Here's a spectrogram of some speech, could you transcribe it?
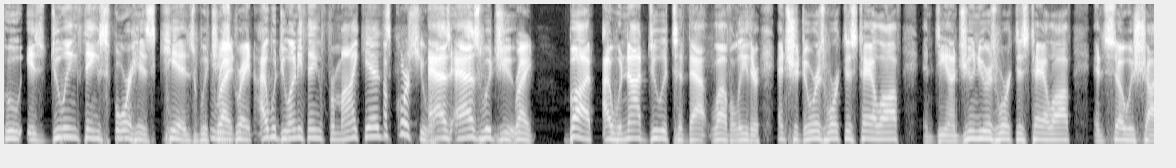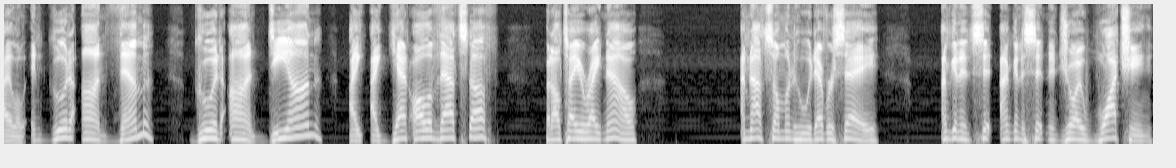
who is doing things for his kids, which is great. I would do anything for my kids of course you would. as as would you right but I would not do it to that level either. And Shedeur has worked his tail off, and Deion Jr. has worked his tail off, and so is Shiloh. And good on them, good on Deion. I, I get all of that stuff, but I'll tell you right now, I'm not someone who would ever say, I'm gonna sit I'm gonna sit and enjoy watching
